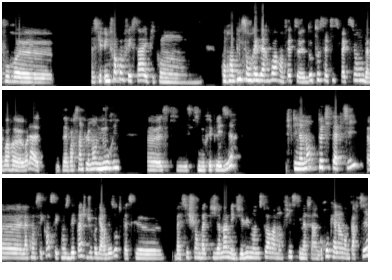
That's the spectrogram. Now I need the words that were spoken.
pour parce qu'une fois qu'on fait ça et puis qu'on qu'on remplit son réservoir en fait d'autosatisfaction, d'avoir voilà, d'avoir simplement nourri ce qui ce qui nous fait plaisir, finalement, petit à petit, euh, la conséquence, c'est qu'on se détache du regard des autres parce que bah, si je suis en bas de pyjama mais que j'ai lu mon histoire à mon fils qui m'a fait un gros câlin avant de partir,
